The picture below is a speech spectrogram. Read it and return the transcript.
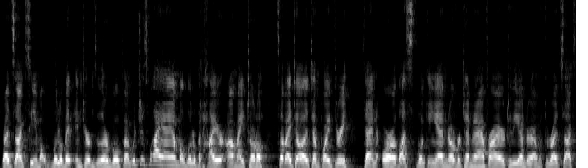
Red Sox team a little bit in terms of their bullpen, which is why I am a little bit higher on my total. So my total at 10.3, 10 or less, looking at an over 10.5 or higher to the under end with the Red Sox,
